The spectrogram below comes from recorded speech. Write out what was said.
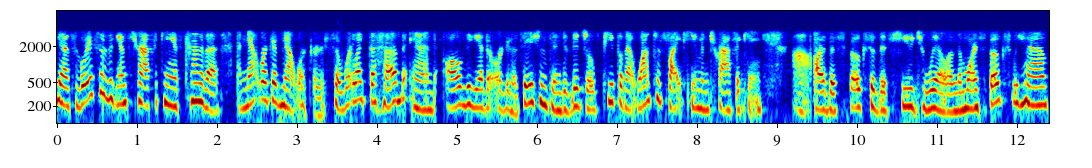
Yes, Voices Against Trafficking is kind of a, a network of networkers. So we're like the hub, and all the other organizations, individuals, people that want to fight human trafficking uh, are the spokes of this huge wheel. And the more spokes we have,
